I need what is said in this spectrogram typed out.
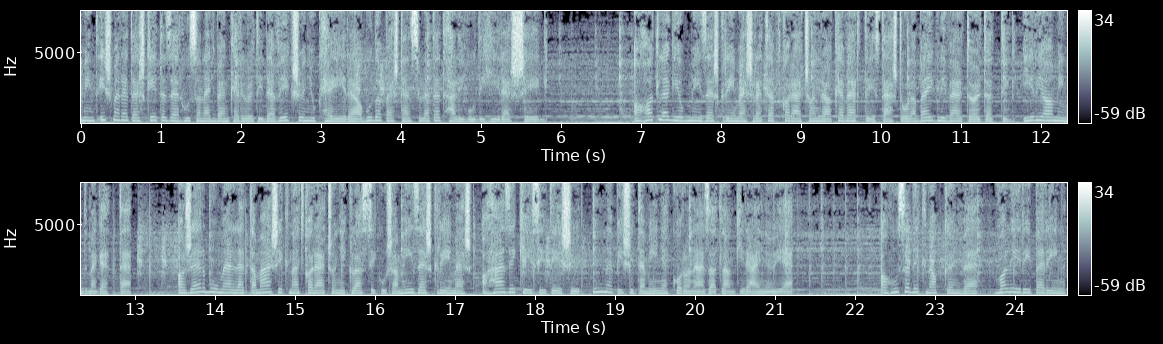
Mint ismeretes 2021-ben került ide végső nyughelyére a Budapesten született hollywoodi híresség. A hat legjobb mézes krémes recept karácsonyra a kevert tésztástól a beiglivel töltöttig, írja a Mind megette. A zserbú mellett a másik nagy karácsonyi klasszikus a mézes krémes, a házi készítésű, ünnepi sütemények koronázatlan királynője. A 20. napkönyve, Valéri Perin,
